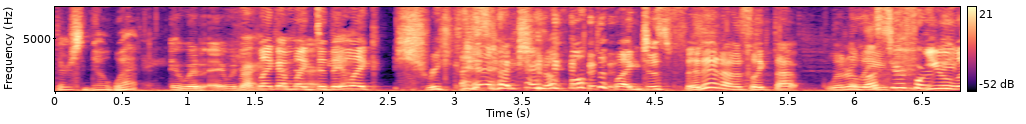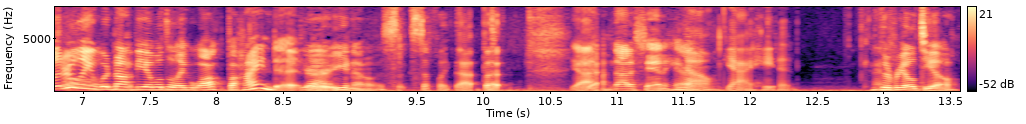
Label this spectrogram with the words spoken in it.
there's no way. it would. It would Like I'm like, did they like shrink the sectional to like just fit it? I was like, that literally, you're four you literally tall. would not be able to like walk behind it Yeah. or you know it's like stuff like that. But yeah, not a fan of here. no yeah i hate it The real deal.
